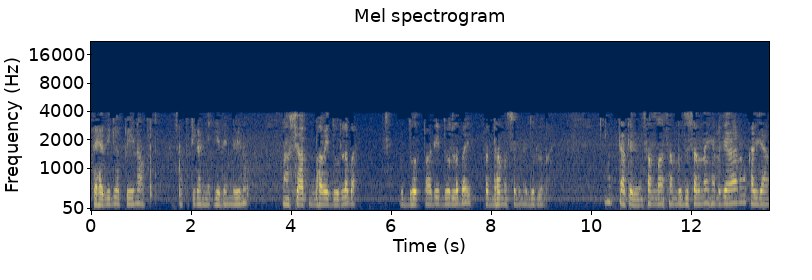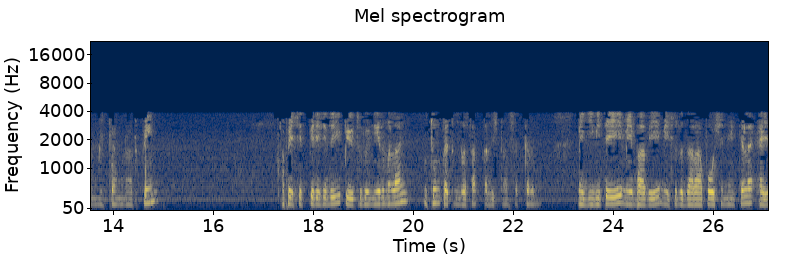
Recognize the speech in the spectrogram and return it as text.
පැහැදිලිව පේනවා. අපිට ටිකක් යෙදෙන්න වෙනවා. මාශ්‍යාත්ම භාවයේ දුර්ලභයි. බුද්ධෝත්පාදයේ දුර්ලභයි. සද්ධාම ශ්‍රවණයේ දුර්ලභයි. අපට සම්මා සම්බුදු සරණයි හැමදෙනාම කල්යාණ මිත්‍රන් වුණාට පින් අපේ සිත් පිරිසිදුයි පියුතුරු නිර්මලයි උතුම් පැතුම් රසක් අදිෂ්ඨාන කරමු මේ ජීවිතයේ මේ භවයේ මේ සුදු දරා පෝෂණය කළ ඇය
